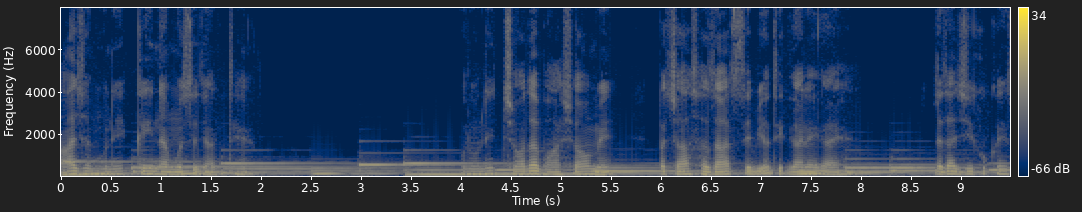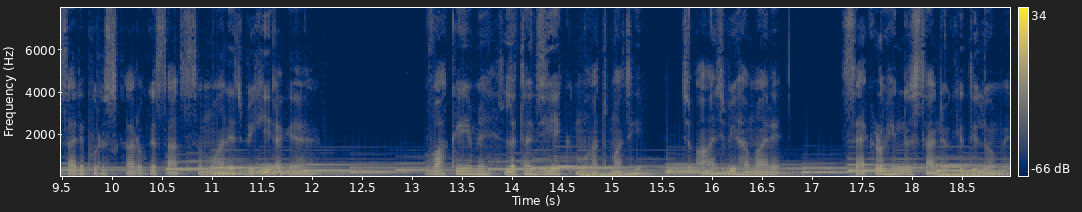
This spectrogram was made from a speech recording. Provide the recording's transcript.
आज हम उन्हें कई नामों से जानते हैं। उन्होंने चौदह भाषाओं में पचास हज़ार से भी अधिक गाने गाए हैं। लता जी को कई सारे पुरस्कारों के साथ सम्मानित भी किया गया है। वाकई में लता जी एक महात्मा थी, जो आज भी हमारे सैकड़ों हिंदुस्तानियों के दिलों में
